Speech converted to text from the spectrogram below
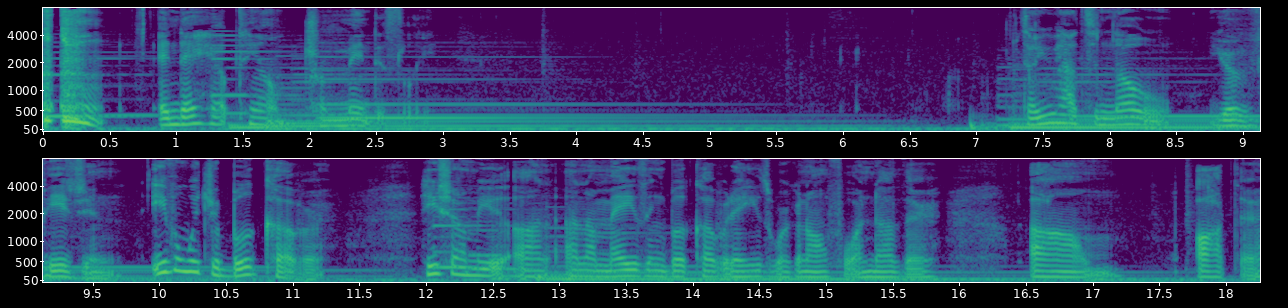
and that helped him tremendously. So you have to know your vision, even with your book cover. He showed me an, an amazing book cover that he's working on for another um, author.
